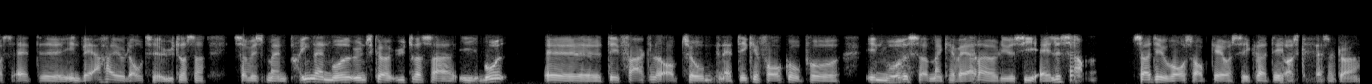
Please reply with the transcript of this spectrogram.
os, at øh, enhver har jo lov til at ytre sig. Så hvis man på en eller anden måde ønsker at ytre sig imod øh, det fakkeloptog, men at det kan foregå på en måde, så man kan være der, og vil sige alle sammen, så er det jo vores opgave at sikre, at det også kan lade sig gøre.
